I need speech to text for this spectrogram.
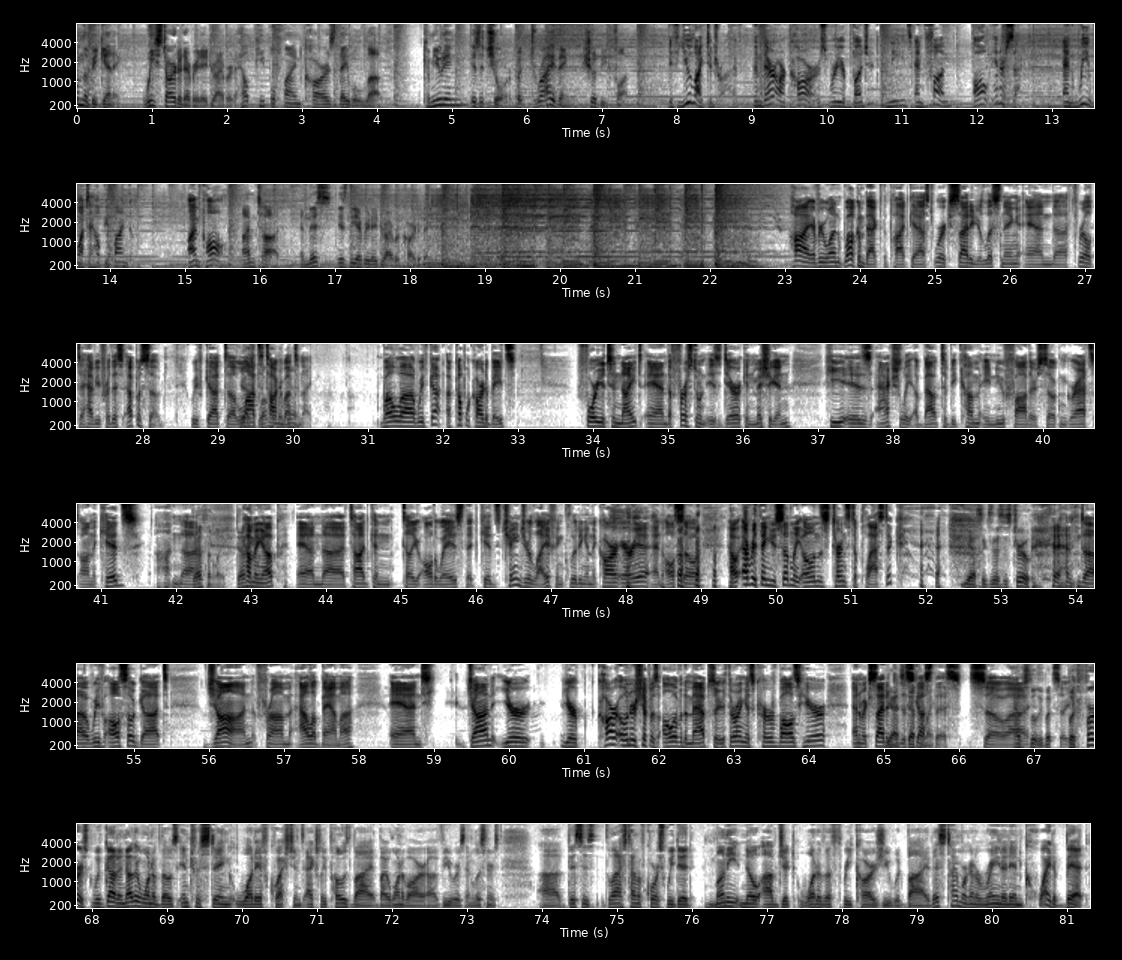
From the beginning, we started Everyday Driver to help people find cars they will love. Commuting is a chore, but driving should be fun. If you like to drive, then there are cars where your budget, needs, and fun all intersect, and we want to help you find them. I'm Paul. I'm Todd, and this is the Everyday Driver Car Debate. Hi, everyone. Welcome back to the podcast. We're excited you're listening and uh, thrilled to have you for this episode. We've got a lot to talk about again. tonight. Well, uh, we've got a couple car debates for you tonight, and the first one is Derek in Michigan. He is actually about to become a new father, so congrats on the kids. On uh, Definitely, definitely. coming up, and uh, Todd can tell you all the ways that kids change your life, including in the car area, and also how everything you suddenly owns turns to plastic. Yes, this is true. and uh, we've also got John from Alabama, and John, your your car ownership is all over the map, so you're throwing us curveballs here, and I'm excited Yes, to discuss definitely. this. So uh, Absolutely, but so, yeah. but first, we've got another one of those interesting "what if" questions, actually posed by by one of our uh, viewers and listeners. Uh, this is the last time, of course, we did money, no object. What are the three cars you would buy? This time, we're going to rein it in quite a bit.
